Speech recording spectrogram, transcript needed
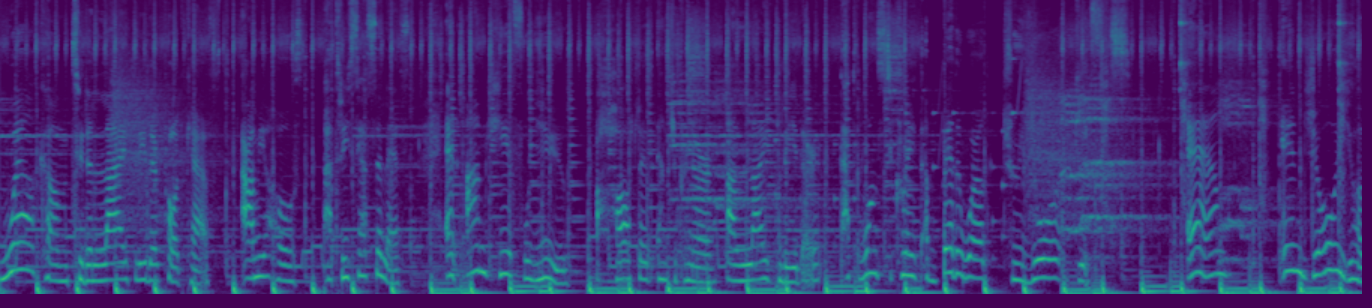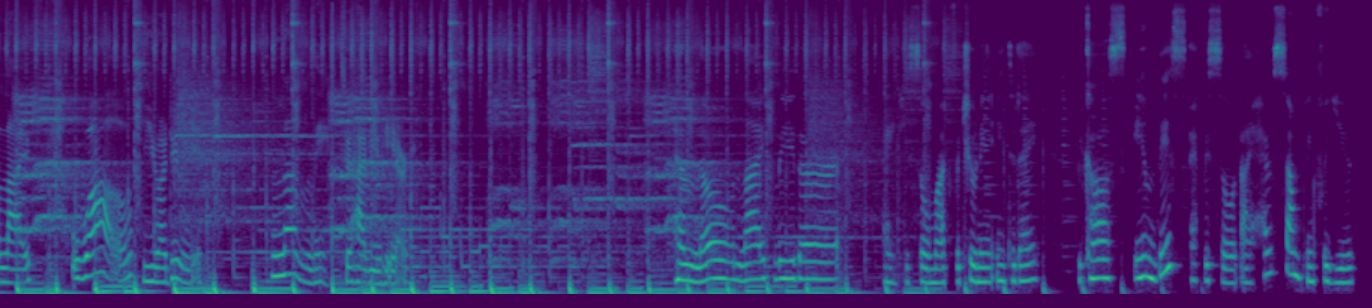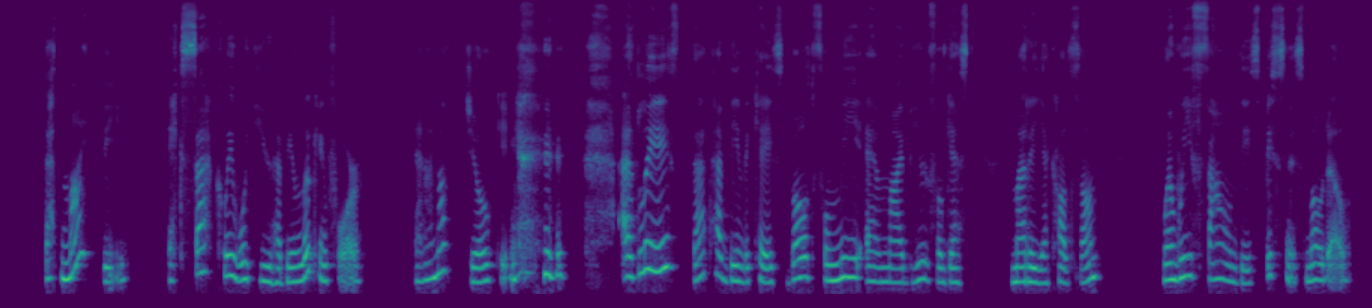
Welcome to the Life Leader Podcast. I'm your host, Patricia Celest, and I'm here for you, a heart-led entrepreneur, a life leader that wants to create a better world through your gifts. And enjoy your life while you are doing it. Lovely to have you here. Hello, life leader. Thank you so much for tuning in today because in this episode, I have something for you that might be exactly what you have been looking for. And I'm not joking. At least that have been the case both for me and my beautiful guest, Maria Carlsson when we found this business model.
